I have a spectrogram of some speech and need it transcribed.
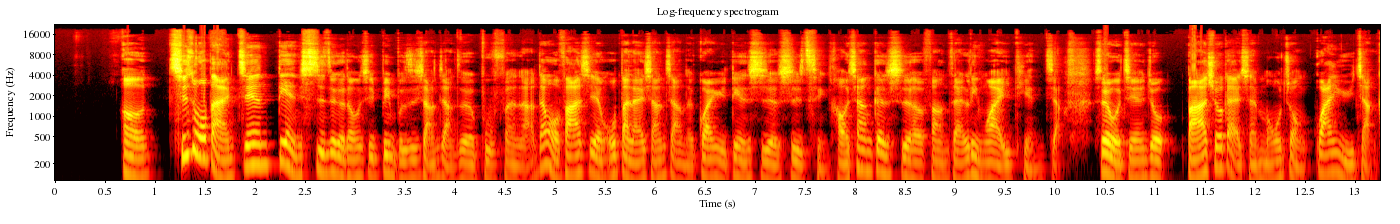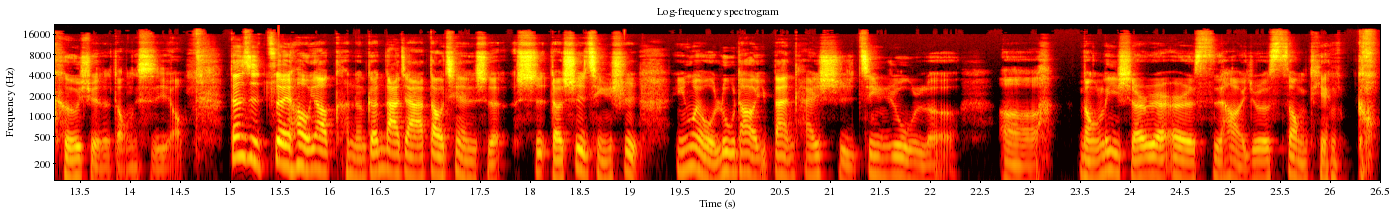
呃，其实我本来今天电视这个东西并不是想讲这个部分啦，但我发现我本来想讲的关于电视的事情，好像更适合放在另外一天讲，所以我今天就。把它修改成某种关于讲科学的东西哦，但是最后要可能跟大家道歉是是的事情，是因为我录到一半开始进入了呃农历十二月二十四号，也就是送天宫。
